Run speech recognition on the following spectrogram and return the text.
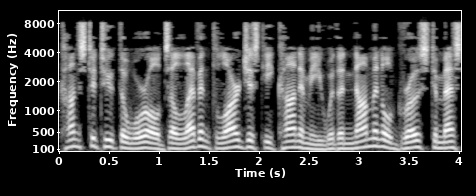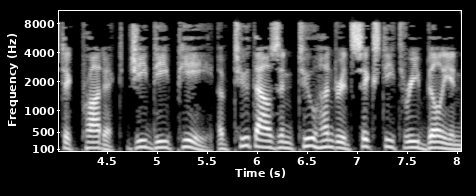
constitute the world's 11th largest economy with a nominal gross domestic product (GDP) of $2,263 billion.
